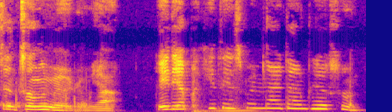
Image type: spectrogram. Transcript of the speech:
Seni tanımıyorum ya. Hediye paketi ismini nereden biliyorsun?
